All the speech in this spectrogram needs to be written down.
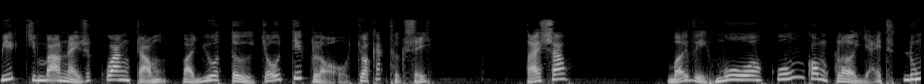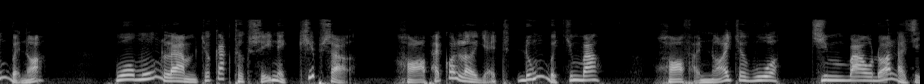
biết chim bao này rất quan trọng và vua từ chối tiết lộ cho các thực sĩ. Tại sao? Bởi vì vua cuốn có một lời giải thích đúng về nó. Vua muốn làm cho các thực sĩ này khiếp sợ. Họ phải có lời giải thích đúng về chim bao. Họ phải nói cho vua chim bao đó là gì.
